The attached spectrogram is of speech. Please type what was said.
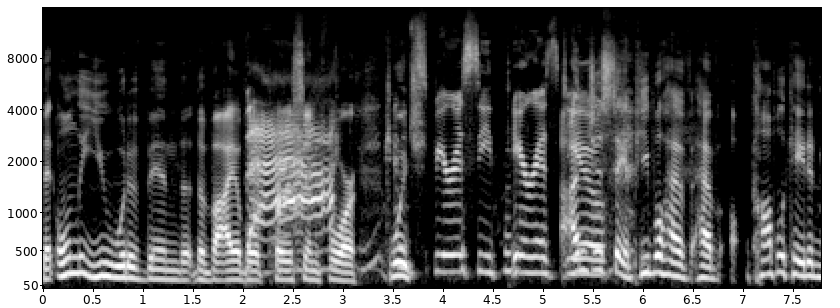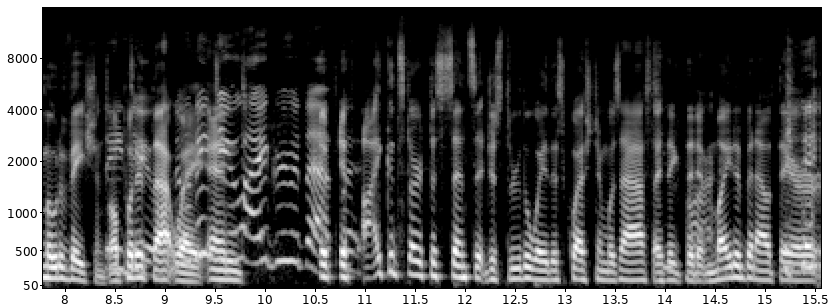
that only you would have been the, the viable person for, which conspiracy theorist. You. I'm just saying people have have complicated motivations. I'll put do. it that No, way. They and do. I agree with that. if, if I could start to sense it just through the way this question was asked, I think that it might have been out there.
